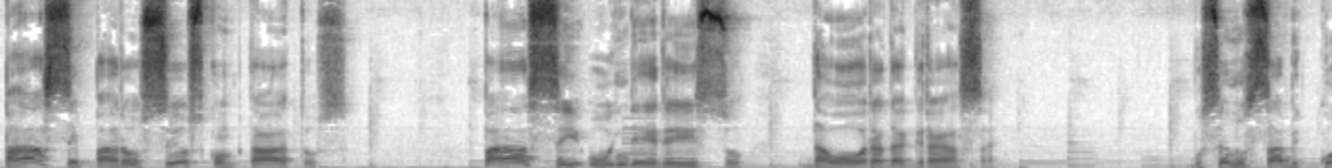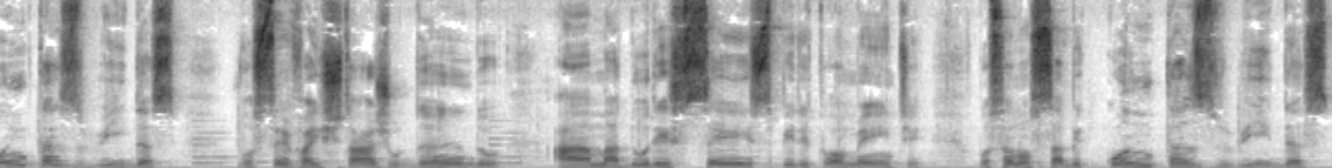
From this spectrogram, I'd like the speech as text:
passe para os seus contatos, passe o endereço da hora da graça. Você não sabe quantas vidas você vai estar ajudando a amadurecer espiritualmente. Você não sabe quantas vidas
